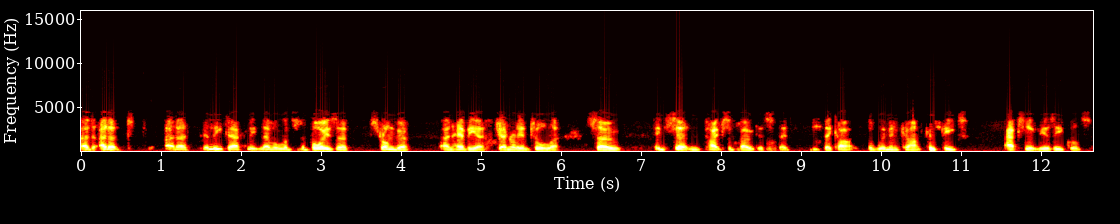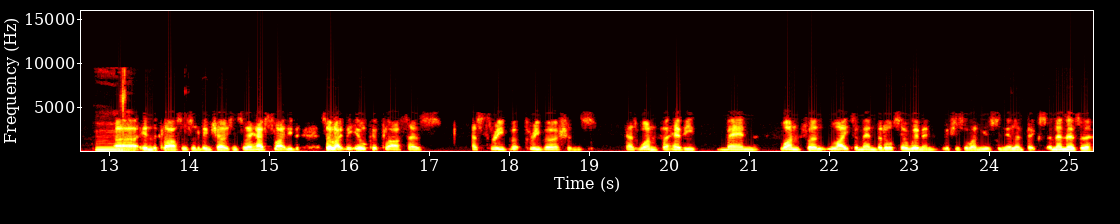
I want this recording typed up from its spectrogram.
at, at a, at an elite athlete level, the boys are stronger and heavier generally and taller. So in certain types of boat, they, they can't, the women can't compete absolutely as equals mm. uh, in the classes that have been chosen. So they have slightly. So like the ILCA class has has three three versions. It has one for heavy men, one for lighter men, but also women, which is the one used in the Olympics, and then there's a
